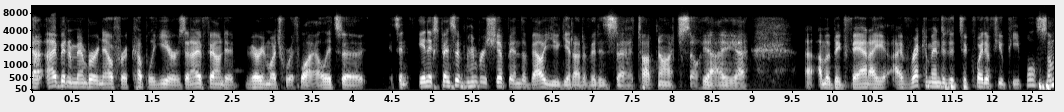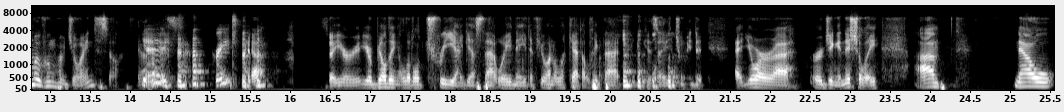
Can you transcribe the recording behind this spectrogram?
I've been a member now for a couple of years, and I've found it very much worthwhile. It's a it's an inexpensive membership, and the value you get out of it is uh, top notch. So yeah, I uh, I'm a big fan. I I've recommended it to quite a few people, some of whom have joined. So yeah. Yay, great. yeah. So you're you're building a little tree, I guess, that way, Nate. If you want to look at it like that, because I joined it at your uh, urging initially. Um, now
